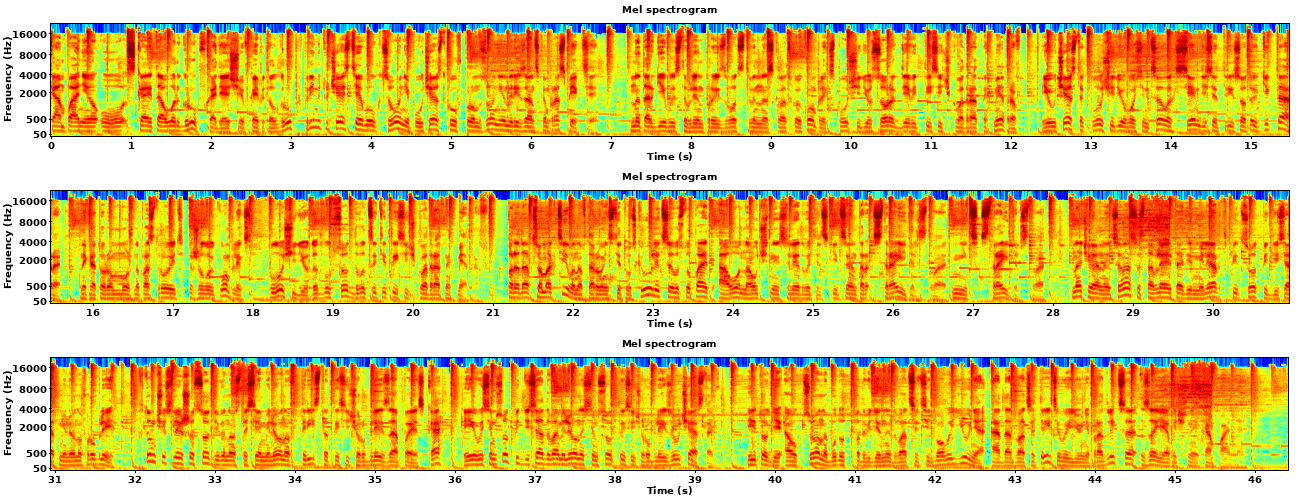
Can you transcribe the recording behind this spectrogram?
Компания ООО Sky Tower Group, входящая в Capital Group, примет участие в аукционе по участку в промзоне на Рязанском проспекте. На торги выставлен производственно-складской комплекс площадью 49 тысяч квадратных метров и участок площадью 8,73 гектара, на котором можно построить жилой комплекс площадью до 220 тысяч квадратных метров. Продавцом актива на Второй институтской улице выступает АО «Научно-исследовательский центр строительства» НИЦ «Строительство». Начальная цена составляет 1 миллиард 550 миллионов рублей, том числе 697 миллионов 300 тысяч рублей за ПСК и 852 миллиона 700 тысяч рублей за участок. Итоги аукциона будут подведены 27 июня, а до 23 июня продлится заявочная кампания.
